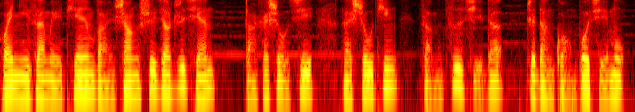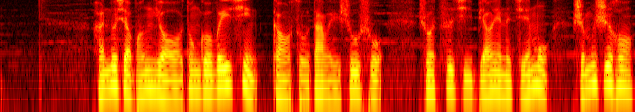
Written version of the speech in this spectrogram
欢迎你在每天晚上睡觉之前打开手机来收听咱们自己的这档广播节目。很多小朋友通过微信告诉大伟叔叔，说自己表演的节目什么时候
